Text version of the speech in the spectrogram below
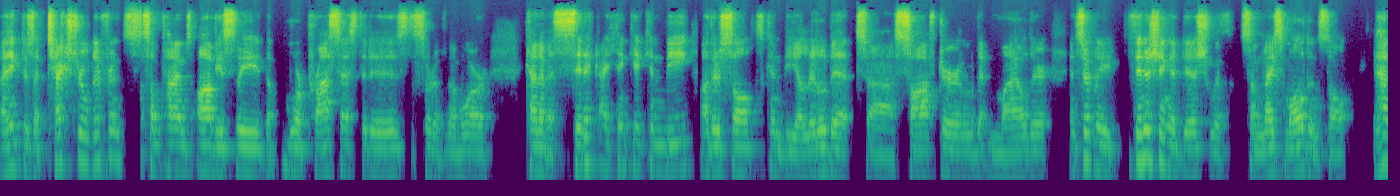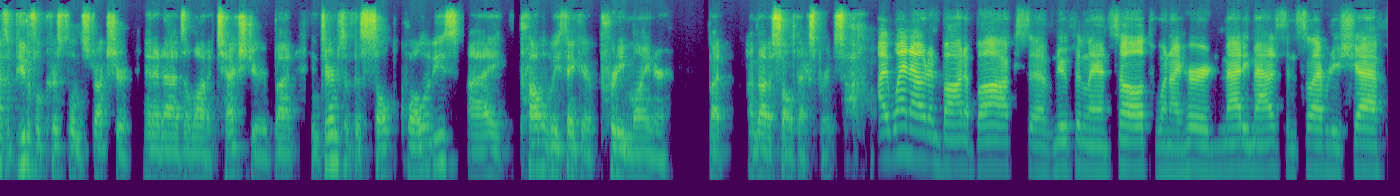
I think there's a textural difference. Sometimes, obviously, the more processed it is, the sort of the more kind of acidic I think it can be. Other salts can be a little bit uh, softer, a little bit milder. And certainly, finishing a dish with some nice Maldon salt. It has a beautiful crystalline structure and it adds a lot of texture. But in terms of the salt qualities, I probably think are pretty minor. But I'm not a salt expert. So I went out and bought a box of Newfoundland salt when I heard Matty Matheson, celebrity chef,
